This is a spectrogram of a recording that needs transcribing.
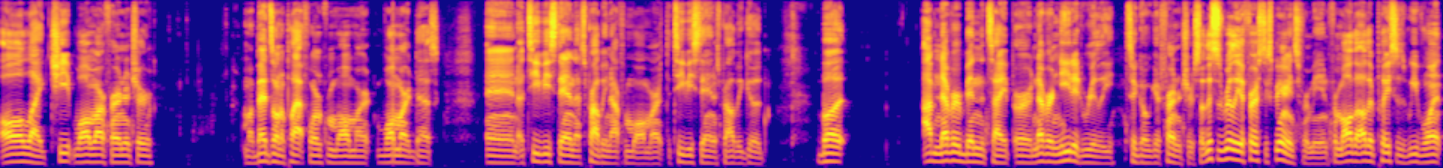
all like cheap Walmart furniture. My bed's on a platform from Walmart, Walmart desk, and a TV stand that's probably not from Walmart. The TV stand is probably good. But I've never been the type or never needed really to go get furniture. So this is really a first experience for me. And from all the other places we've went,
